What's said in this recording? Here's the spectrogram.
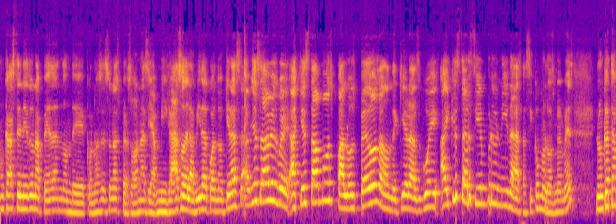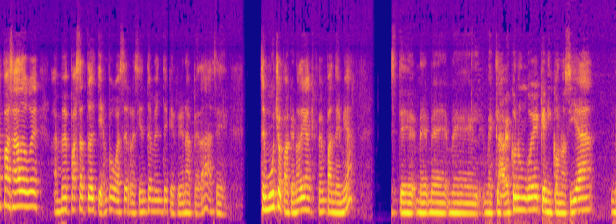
Nunca has tenido una peda en donde conoces unas personas y amigazo de la vida cuando quieras. Ah, ya sabes, güey, aquí estamos para los pedos a donde quieras, güey. Hay que estar siempre unidas, así como los memes. Nunca te ha pasado, güey. A mí me pasa todo el tiempo, güey. Hace recientemente que fui a una peda, hace, hace mucho para que no digan que fue en pandemia este, me, me, me, me clavé con un güey que ni conocía, me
